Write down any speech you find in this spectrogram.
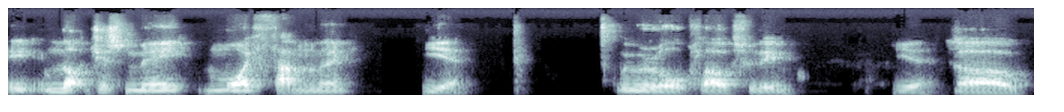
Not just me, my family. yeah, We were all close with him. yeah, So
